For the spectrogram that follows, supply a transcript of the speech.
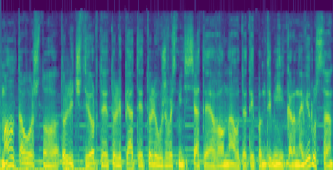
Мало того, что то ли четвертая, то ли пятая, то ли уже 80-я волна вот этой пандемии коронавируса,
